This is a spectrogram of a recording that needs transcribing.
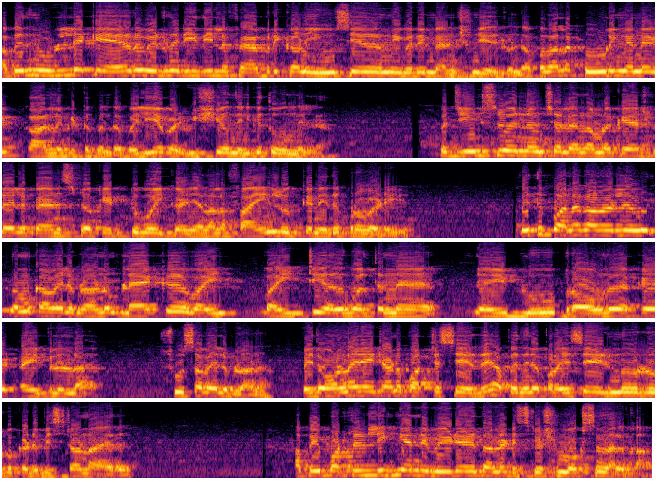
അപ്പൊ ഇതിനുള്ളിലേക്ക് എയർ വരുന്ന രീതിയിലുള്ള ഫാബ്രിക് ആണ് യൂസ് ചെയ്തതെന്ന് ഇവർ മെൻഷൻ ചെയ്തിട്ടുണ്ട്. അപ്പൊ നല്ല കൂളിംഗ് തന്നെ കാലിന് കിട്ടുന്നുണ്ട്. വലിയ ഇഷ്യൂ ഒന്നും എനിക്ക് തോന്നുന്നില്ല. ഇപ്പൊ ജീൻസിലും എന്ന് വെച്ചാൽ നമ്മൾ കാഷ്വലായിട്ട് പാൻസിനൊക്കെ ഇട്ട് പോയി കഴിഞ്ഞാൽ നല്ല ഫൈൻ ലുക്ക് തന്നെ ഇത് പ്രൊവൈഡ് ചെയ്യും. അപ്പൊ ഇത് പല കളറിലും നമുക്ക് അവൈലബിൾ ആണ്. ബ്ലാക്ക് വൈറ്റ് അതുപോലെ തന്നെ ഈ ബ്ലൂ ബ്രൗൺ ഒക്കെ ടൈപ്പിലുള്ള ഷൂസ് അവൈലബിൾ ആണ്. അപ്പൊ ഇത് ഓൺലൈൻ ആയിട്ടാണ് പർച്ചേസ് ചെയ്തത്. അപ്പൊ ഇതിന്റെ പ്രൈസ് എഴുന്നൂറ് രൂപ കടുപ്പിച്ചിട്ടാണ് ആയത്. അപ്പൊ ഈ പൊട്ടൻ ലിങ്ക് എന്റെ വീഡിയോ തന്നെ ഡിസ്ക്രിപ്ഷൻ ബോക്സിൽ നൽകാം.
